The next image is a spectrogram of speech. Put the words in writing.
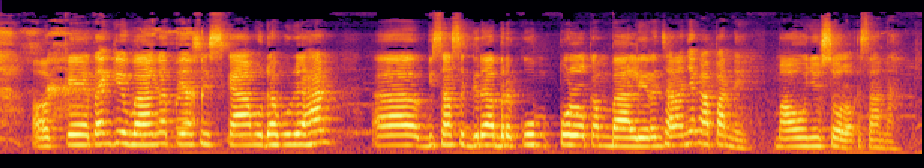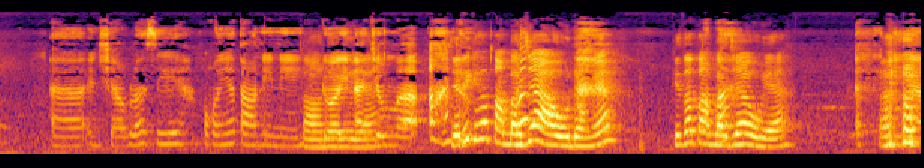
Oke, thank you banget ya Siska. Mudah-mudahan eh, bisa segera berkumpul kembali. Rencananya kapan nih mau nyusul ke sana? Eh, insya Allah sih, pokoknya tahun ini. Tahun Doain ini ya. aja mbak. Jadi kita tambah jauh dong ya. Kita tambah jauh ya. iya.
